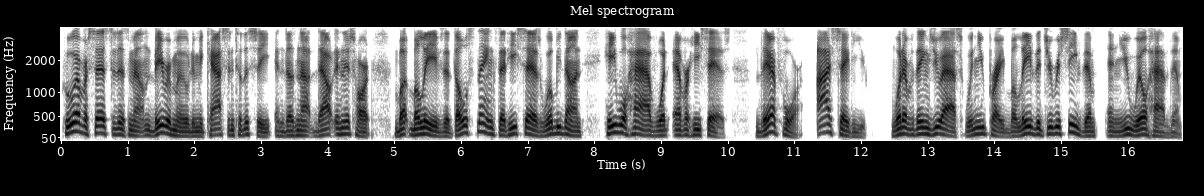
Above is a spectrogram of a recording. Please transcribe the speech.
whoever says to this mountain, Be removed and be cast into the sea, and does not doubt in his heart, but believes that those things that he says will be done, he will have whatever he says. Therefore, I say to you, whatever things you ask when you pray, believe that you receive them, and you will have them.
